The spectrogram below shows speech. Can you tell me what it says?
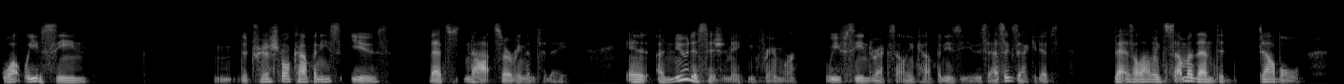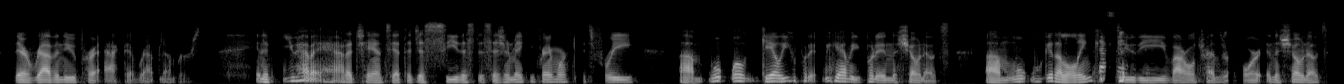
what we've seen the traditional companies use that's not serving them today. And a new decision making framework we've seen direct selling companies use as executives that is allowing some of them to double their revenue per active rep numbers. And if you haven't had a chance yet to just see this decision making framework, it's free. Um, well, well, Gaelle, you can put it. We can have you put it in the show notes. Um, we'll, we'll get a link to the viral trends report in the show notes.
